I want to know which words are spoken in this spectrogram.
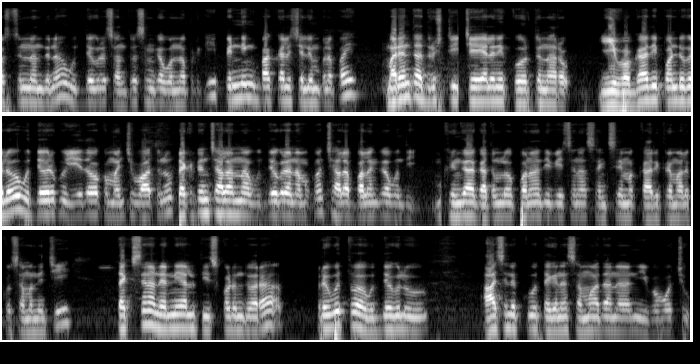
వస్తున్నందున ఉద్యోగులు సంతోషంగా ఉన్నప్పటికీ పెండింగ్ బకాయిల చెల్లింపులపై మరింత దృష్టి చేయాలని కోరుతున్నారు. ఈ ఉగాది పండుగలో ఉద్యోగులకు ఏదో ఒక మంచి వార్తను ప్రకటించాలన్న ఉద్యోగుల నమ్మకం చాలా బలంగా ఉంది. ముఖ్యంగా గతంలో పునాది వేసిన సంక్షేమ కార్యక్రమాలకు సంబంధించి తక్షణ నిర్ణయాలు తీసుకోవడం ద్వారా ప్రభుత్వ ఉద్యోగులు ఆశలకు తగిన సమాధానాన్ని ఇవ్వవచ్చు.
